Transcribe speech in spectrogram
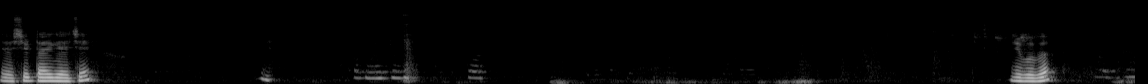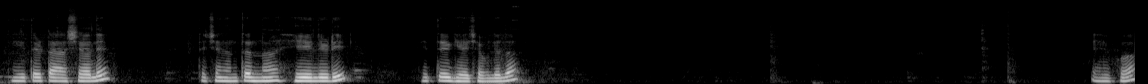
असे अशी टाय घ्यायची. हे बघा. हे इथे टाय असे आले. त्याच्यानंतर ना हे एल ई डी इथे घ्यायचे आपल्याला. पहा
